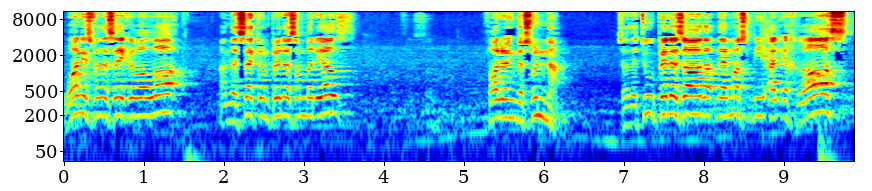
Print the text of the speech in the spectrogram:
one is for the sake of Allah and the second pillar somebody else following the sunnah so the two pillars are that there must be al-ikhlas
